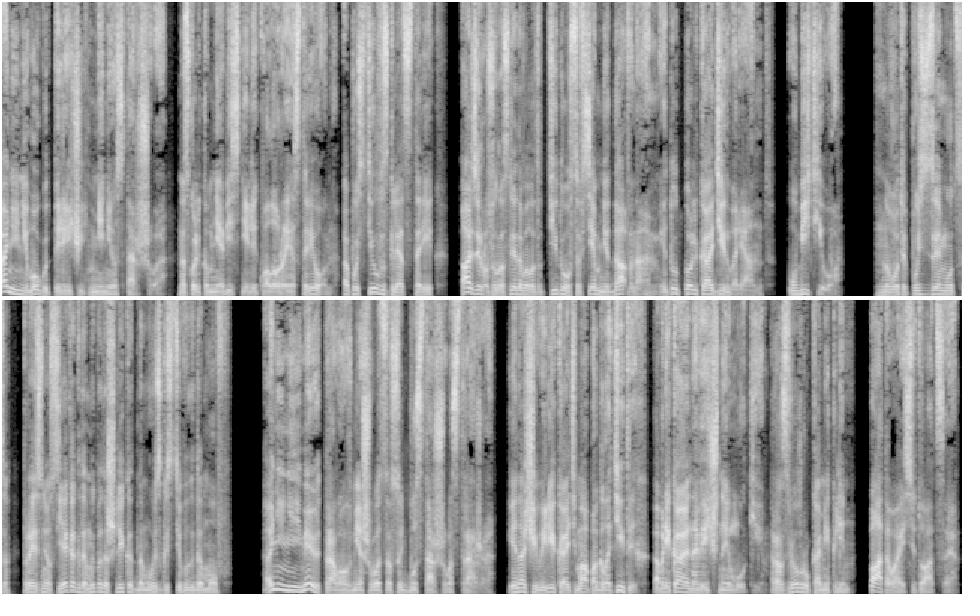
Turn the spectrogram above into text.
«Они не могут перечить мнению старшего, насколько мне объяснили Квалор и Астерион», — опустил взгляд старик. «Азерус унаследовал этот титул совсем недавно, и тут только один вариант — убить его». «Ну вот и пусть займутся», — произнес я, когда мы подошли к одному из гостевых домов. «Они не имеют права вмешиваться в судьбу старшего стража, иначе великая тьма поглотит их, обрекая на вечные муки», — развел руками Клим. «Патовая ситуация».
